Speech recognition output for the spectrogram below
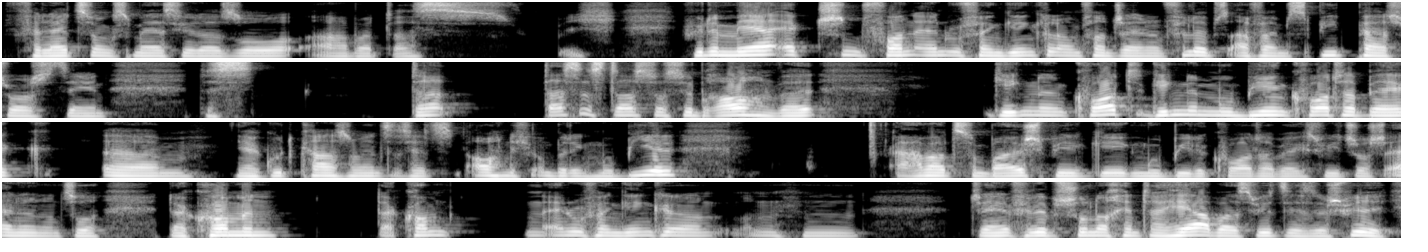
verletzungsmäßig oder so, aber das ich, ich würde mehr Action von Andrew Van Ginkel und von Jalen Phillips einfach im Speed Pass Rush sehen. Das, da, das ist das, was wir brauchen, weil gegen einen, Quart gegen einen mobilen Quarterback, ähm, ja gut, Carson Wentz ist jetzt auch nicht unbedingt mobil, aber zum Beispiel gegen mobile Quarterbacks wie Josh Allen und so, da kommen, da kommt ein Andrew Van Ginkel und, ein Jalen Phillips schon noch hinterher, aber es wird sehr, sehr schwierig.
